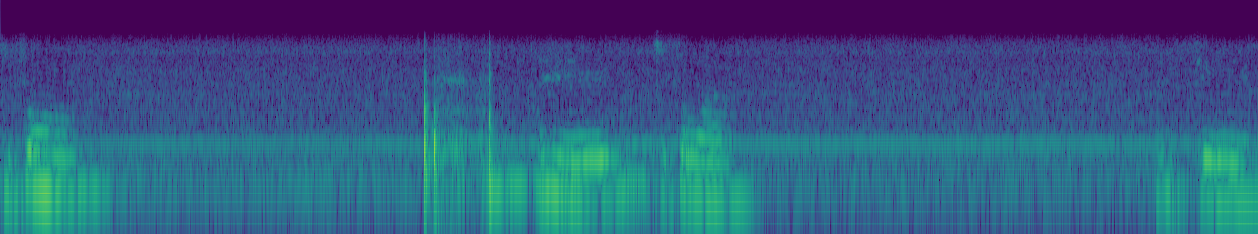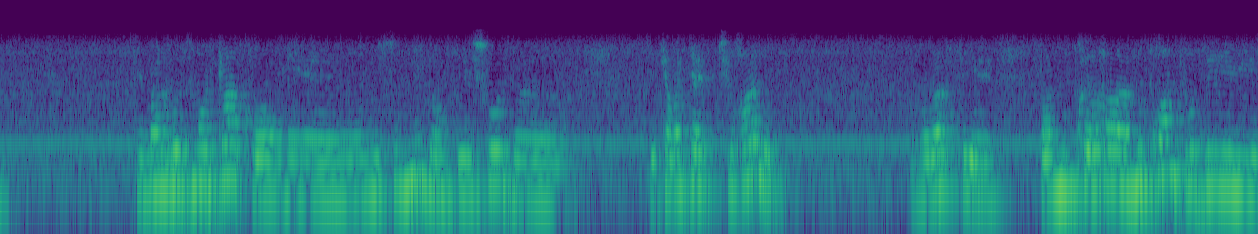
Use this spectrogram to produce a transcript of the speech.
qui sont qui sont c'est malheureusement le cas quoi on est on est soumis dans des choses euh, c'est caricatural voilà c'est ça nous prend nous prendre pour des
